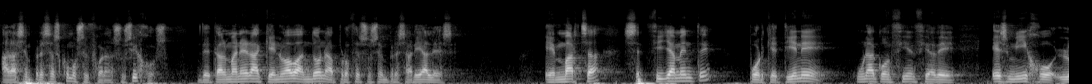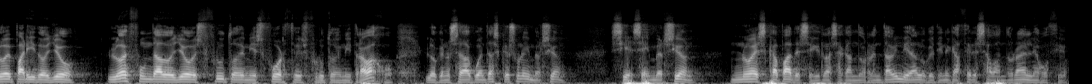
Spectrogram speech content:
a las empresas como si fueran sus hijos, de tal manera que no abandona procesos empresariales en marcha sencillamente porque tiene una conciencia de es mi hijo, lo he parido yo, lo he fundado yo, es fruto de mi esfuerzo, es fruto de mi trabajo. Lo que no se da cuenta es que es una inversión. Si esa inversión no es capaz de seguirla sacando rentabilidad, lo que tiene que hacer es abandonar el negocio.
